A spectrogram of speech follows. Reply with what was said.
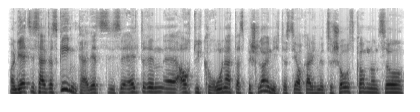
und jetzt ist halt das Gegenteil. Jetzt diese Älteren, äh, auch durch Corona hat das beschleunigt, dass die auch gar nicht mehr zu Shows kommen und so.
